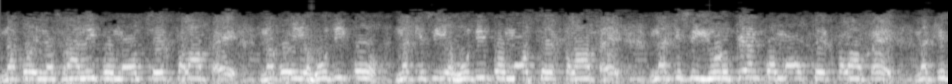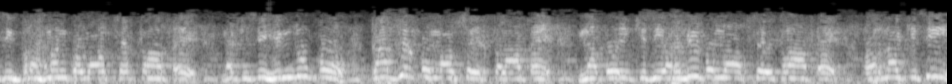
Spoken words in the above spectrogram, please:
نہ کوئی نسرانی کو موت سے اختلاف ہے، نہ کوئی یہودی کو نہ کسی یہودی کو موت سے اختلاف ہے، نہ کسی یورپین کو موت سے اختلاف ہے، نہ کسی برہمن کو موت سے اختلاف ہے، نہ کسی ہندو کو کافر کو موت سے اختلاف ہے، نہ کوئی کسی عربی کو موت سے اختلاف ہے، اور نہ کسی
